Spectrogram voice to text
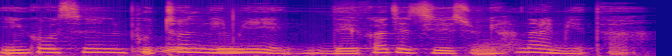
이것은 부처님이 네 가지 지혜 중에 하나입니다.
